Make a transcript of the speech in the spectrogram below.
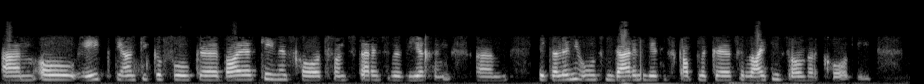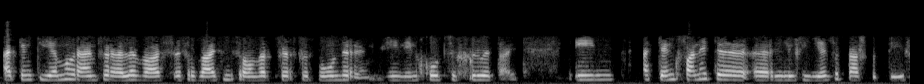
Ehm um, al het die antieke volke baie kennis gehad van sterrensbewegings. Ehm um, het hulle nie ons moderne wetenskaplike verwysingsraamwerk gehad nie ek dink die hemelruim vir hulle was 'n verwysingsraamwerk vir verwondering en en God se grootheid. En ek dink van net 'n religieuse perspektief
